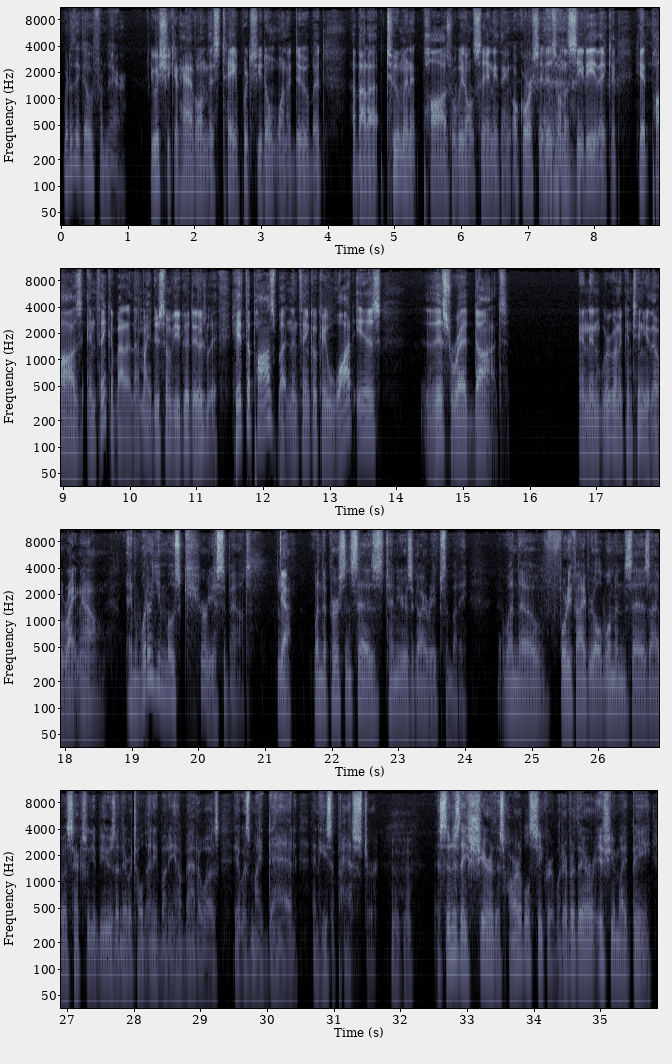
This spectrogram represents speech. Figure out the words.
Where do they go from there? You wish you could have on this tape, which you don't want to do, but about a two minute pause where we don't say anything. Of course, it is on a CD. They could hit pause and think about it. That might do some of you good. To hit the pause button and think, okay, what is this red dot? And then we're going to continue though right now. And what are you most curious about? Yeah. when the person says 10 years ago i raped somebody when the 45 year old woman says i was sexually abused i never told anybody how bad it was it was my dad and he's a pastor mm-hmm. as soon as they share this horrible secret whatever their issue might be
